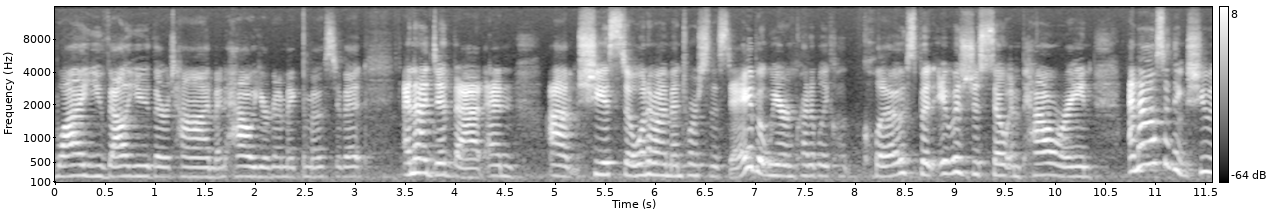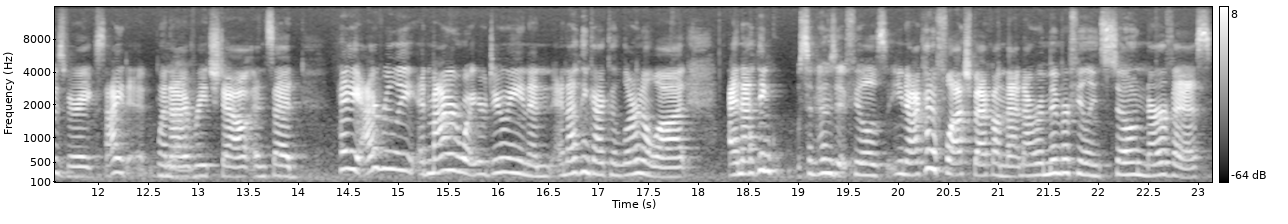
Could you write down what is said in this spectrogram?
why you value their time and how you're going to make the most of it. And i did that and um, she is still one of my mentors to this day but we are incredibly cl- close. But it was just so empowering. And i also think she was very excited when i reached out and said hey, I really admire what you're doing and, and I think I could learn a lot. And I think sometimes it feels, you know, I kind of flash back on that and I remember feeling so nervous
